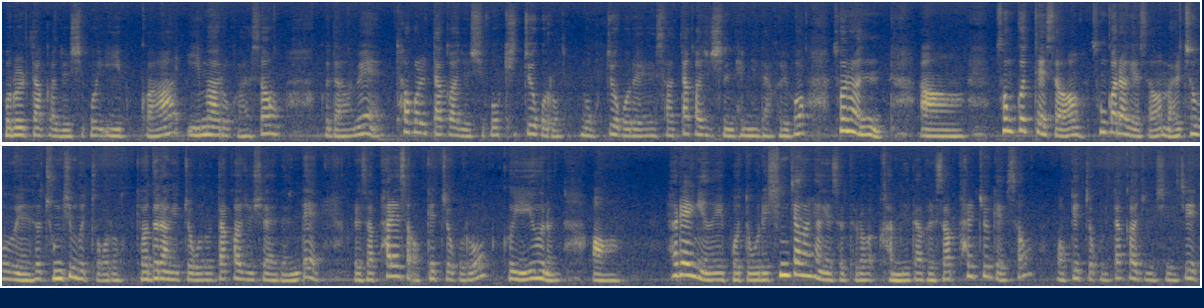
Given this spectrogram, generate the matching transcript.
볼을 닦아주시고 입과 이마로 가서 그 다음에 턱을 닦아주시고 귀 쪽으로 목 쪽으로 해서 닦아주시면 됩니다. 그리고 손은 어, 손끝에서 손가락에서 말초 부분에서 중심부 쪽으로 겨드랑이 쪽으로 닦아주셔야 되는데 그래서 팔에서 어깨 쪽으로 그 이유는 어, 혈행이 보통 우리 심장을 향해서 들어갑니다. 그래서 팔 쪽에서 어깨 쪽으로 닦아주셔야지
